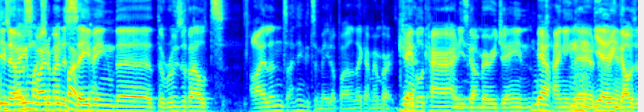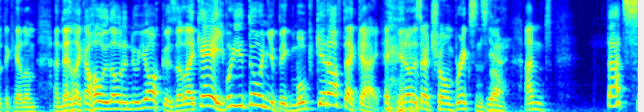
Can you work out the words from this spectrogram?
you know very much a Spider-Man is part, saving the the Roosevelt Island. I think it's a made-up island. I can't remember. Cable car, and he's got Mary Jane Yeah. hanging there. and Yeah, the Green yeah. Goblins have to kill him, and then like a whole load of New Yorkers are like, "Hey, what are you doing, you big mook? Get off that guy!" You know, they start throwing bricks and stuff, Yeah. and that's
